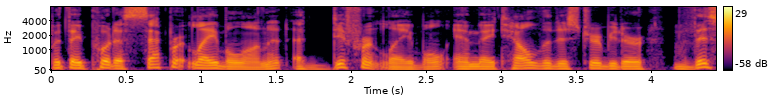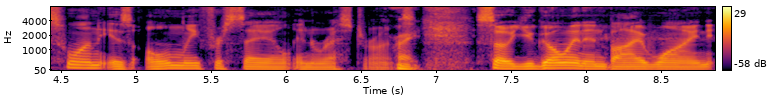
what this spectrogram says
but they put a separate label on it, a different label, and they tell the distributor this one is only for sale in restaurants. Right. So you go in and buy wine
